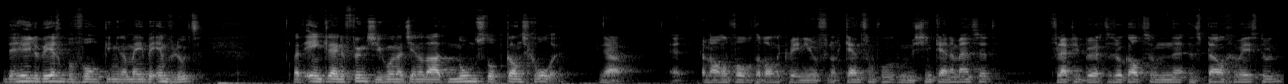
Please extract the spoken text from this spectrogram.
de hele wereldbevolking daarmee beïnvloed. Met één kleine functie, gewoon dat je inderdaad non-stop kan scrollen. Ja, een ander voorbeeld daarvan, ik weet niet of je nog kent van vroeger, misschien kennen mensen het. Flappy Bird is ook altijd zo'n een spel geweest toen.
